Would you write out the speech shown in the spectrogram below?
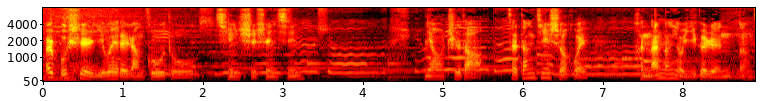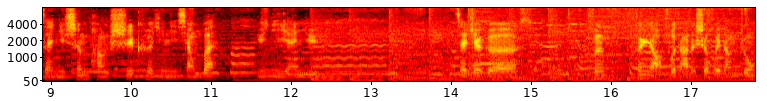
而不是一味的让孤独侵蚀身心。你要知道，在当今社会，很难能有一个人能在你身旁时刻与你相伴，与你言语。在这个纷纷扰复杂的社会当中。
